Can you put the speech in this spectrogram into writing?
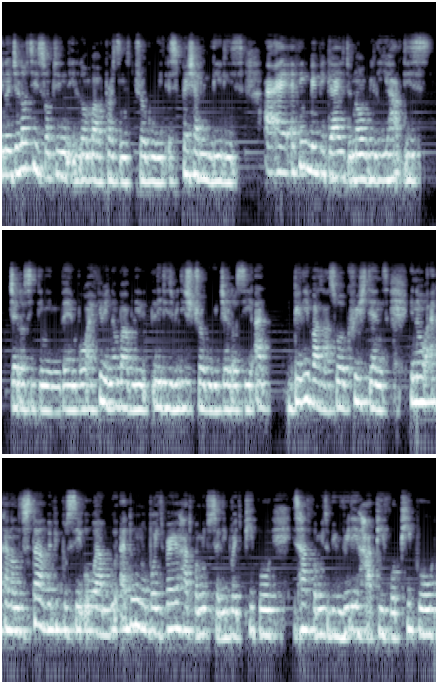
You know jealousy is something a number of persons struggle with especially ladies. I i think maybe guys do not really have this jealousy thing in them but i feel a number of ladies really struggle with jealousy. And believers as well, Christians. You know, I can understand when people say, "Oh, I'm," I don't know, but it's very hard for me to celebrate people. It's hard for me to be really happy for people.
